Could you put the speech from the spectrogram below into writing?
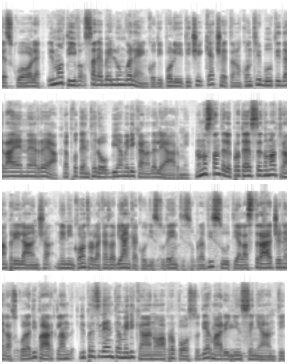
nelle scuole. Il motivo sarebbe il lungo elenco di politici che accettano contributi della NRA, la potente lobby americana delle armi. Nonostante le proteste, Donald Trump rilancia. Nell'incontro alla Casa Bianca con gli studenti sopravvissuti alla strage nella scuola di Parkland, il presidente americano ha proposto di armare gli insegnanti.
